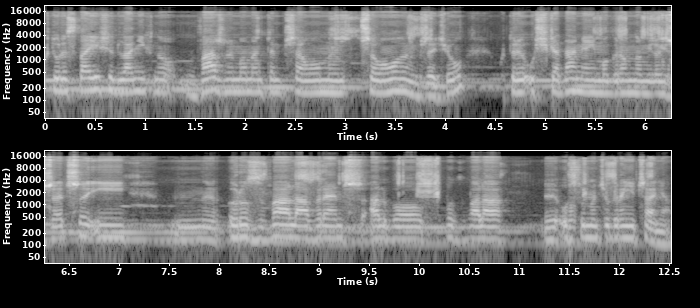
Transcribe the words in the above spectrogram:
który staje się dla nich no, ważnym momentem przełomowym, przełomowym w życiu, który uświadamia im ogromną ilość rzeczy i mm, rozwala wręcz albo pozwala y, usunąć ograniczenia.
